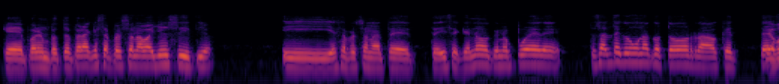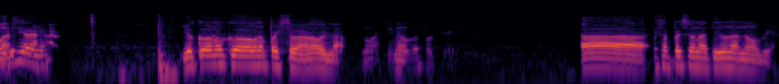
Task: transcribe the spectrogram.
Que, por ejemplo, tú esperas que esa persona vaya a un sitio y esa persona te, te dice que no, que no puede. Te salte con una cotorra o que te decepcione. Yo conozco a una persona, ¿no? ¿Verdad? No así nombre porque ah, esa persona tiene una novia.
